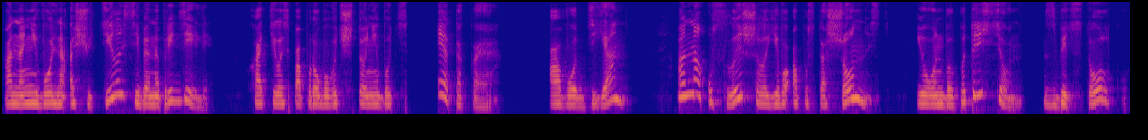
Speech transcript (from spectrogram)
она невольно ощутила себя на пределе. Хотелось попробовать что-нибудь этакое. А вот Диан, она услышала его опустошенность, и он был потрясен, сбит с толку,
